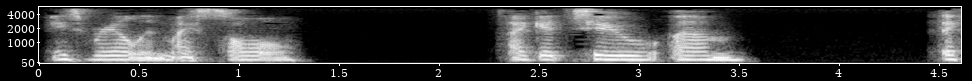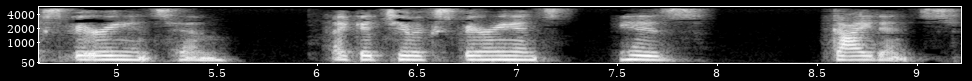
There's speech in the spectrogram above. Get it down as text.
He's real in my soul. I get to um, experience him. I get to experience his guidance.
